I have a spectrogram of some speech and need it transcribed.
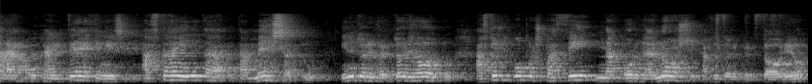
Άρα ο καλλιτέχνης, αυτά είναι τα, τα μέσα του, είναι το ρεπερτόριό του. Αυτός λοιπόν προσπαθεί να οργανώσει αυτό το ρεπερτόριο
